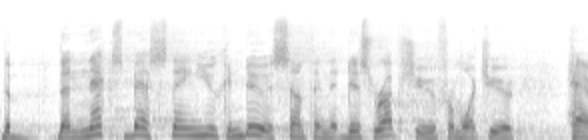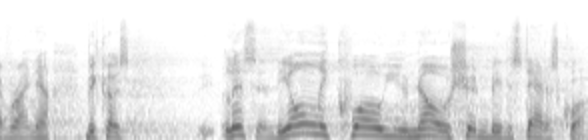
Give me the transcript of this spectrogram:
the, the next best thing you can do is something that disrupts you from what you have right now. Because, listen, the only quo you know shouldn't be the status quo.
